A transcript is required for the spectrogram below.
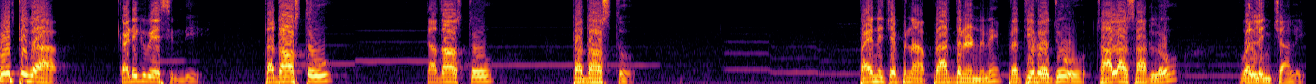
పూర్తిగా కడిగివేసింది. తదాస్తు తదాస్తు తదాస్తు. పైన చెప్పిన ప్రార్థనని ప్రతిరోజు చాలాసార్లు వల్లించాలి.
